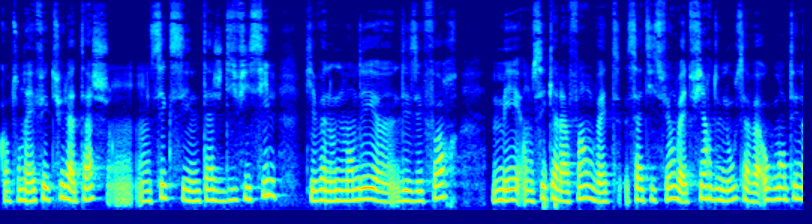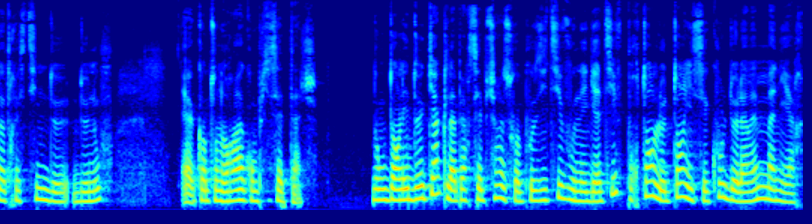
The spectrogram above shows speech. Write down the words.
Quand on a effectué la tâche, on, sait que c'est une tâche difficile qui va nous demander euh, des efforts, mais on sait qu'à la fin, on va être satisfait, on va être fier de nous, ça va augmenter notre estime de, nous euh, quand on aura accompli cette tâche. Donc dans les deux cas, que la perception soit positive ou négative, pourtant le temps il s'écoule de la même manière.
